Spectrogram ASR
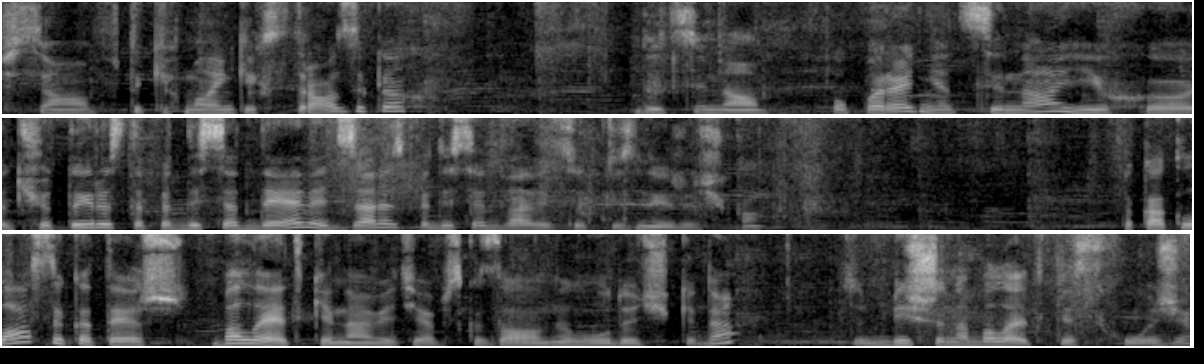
вся в таких маленьких стразиках. Де ціна? Попередня ціна їх е, 459, зараз 52% знижечка. Така класика теж. Балетки навіть, я б сказала, не лодочки. Да? Це більше на балетки схожі.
